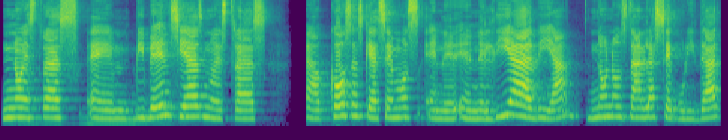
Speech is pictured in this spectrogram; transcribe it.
nuestras em, vivencias, nuestras ah, cosas que hacemos en el, día a día no nos dan la seguridad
